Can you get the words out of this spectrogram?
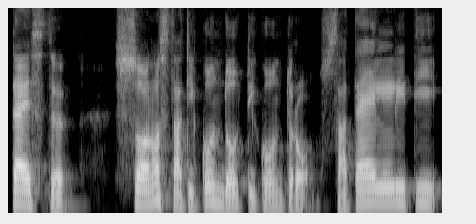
test sono stati condotti contro satelliti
